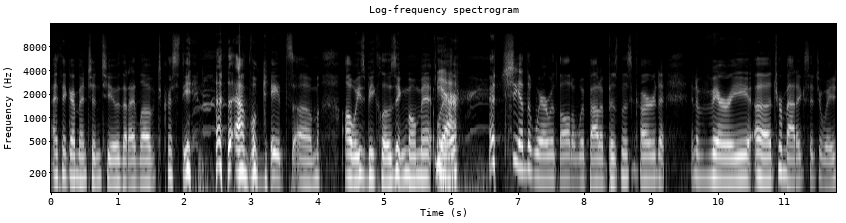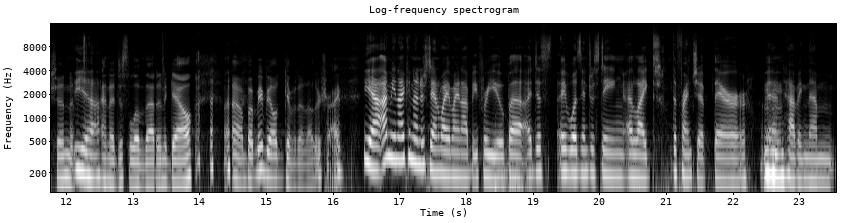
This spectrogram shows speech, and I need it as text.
I think I mentioned too that I loved Christina Applegate's um always be closing moment where she had the wherewithal to whip out a business card in a very uh traumatic situation. yeah And I just love that in a gal. uh, but maybe I'll give it another try. Yeah, I mean, I can understand why it might not be for you, but I just it was interesting. I liked the friendship there and Mhm. having them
